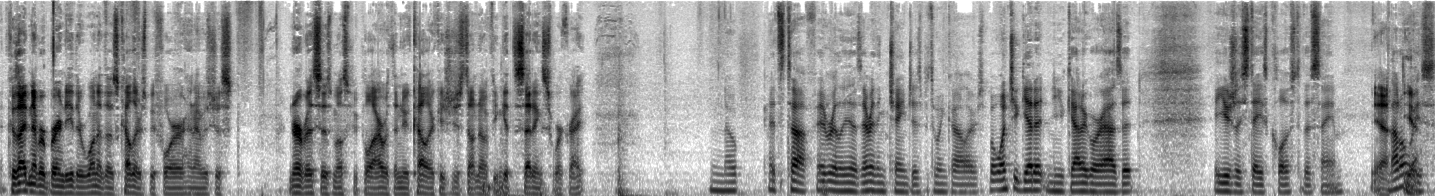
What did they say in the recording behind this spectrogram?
because I'd never burned either one of those colors before, and I was just nervous, as most people are with a new color, because you just don't know if you can get the settings to work right. Nope. It's tough. It really is. Everything changes between colors. But once you get it and you categorize it, it usually stays close to the same. Yeah, Not always.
